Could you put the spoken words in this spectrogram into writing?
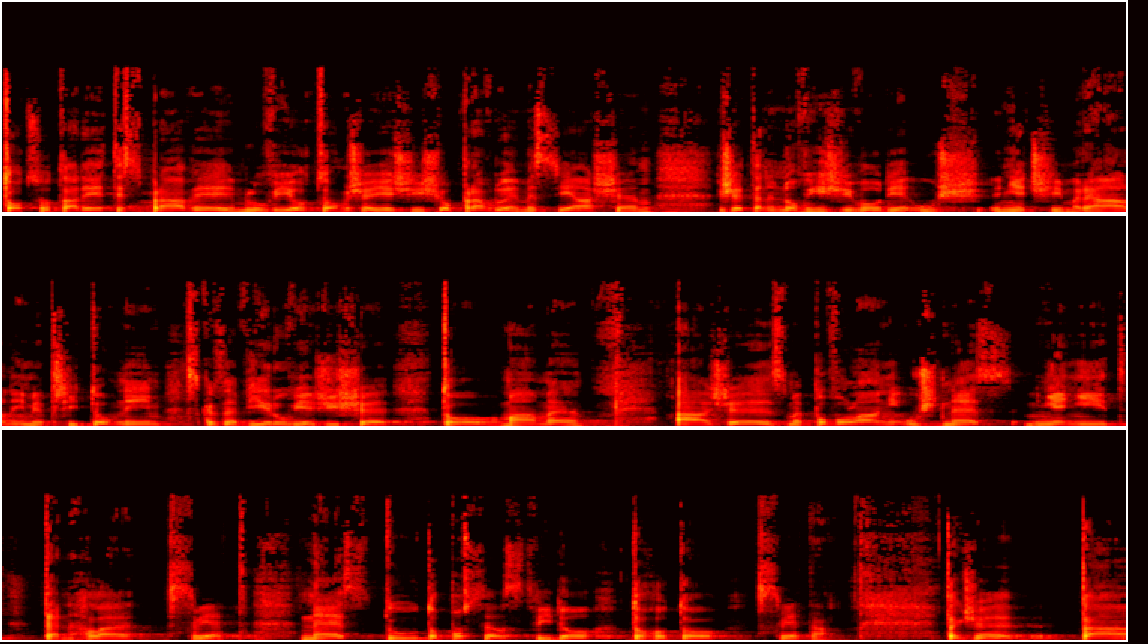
to, co tady ty zprávy mluví o tom, že Ježíš opravdu je mesiášem, že ten nový život je už něčím reálným, je přítomným, skrze víru v Ježíše to máme a že jsme povoláni už dnes měnit tenhle svět. Nést tu, to poselství do tohoto světa. Takže ta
